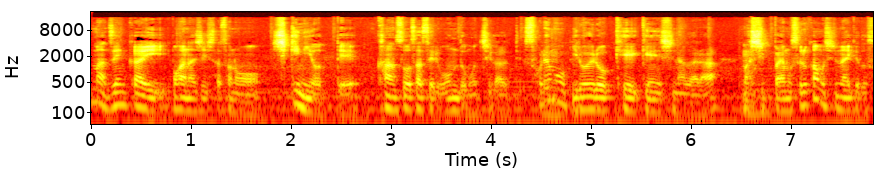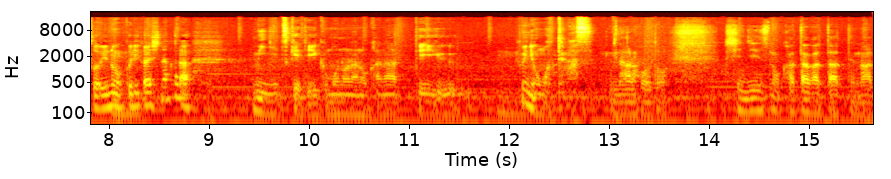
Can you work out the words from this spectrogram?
まあ、前回お話ししたその四季によって乾燥させる温度も違うってそれもいろいろ経験しながら、まあ、失敗もするかもしれないけどそういうのを繰り返しながら身につけていくものなのかなっていうふうに思ってます。なるほど。新人の方々っていうのは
